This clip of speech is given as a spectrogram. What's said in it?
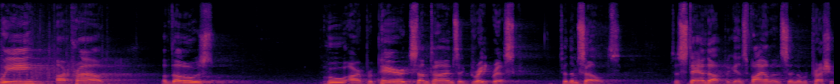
We are proud of those who are prepared, sometimes at great risk to themselves, to stand up against violence and the repression.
